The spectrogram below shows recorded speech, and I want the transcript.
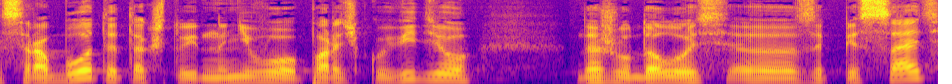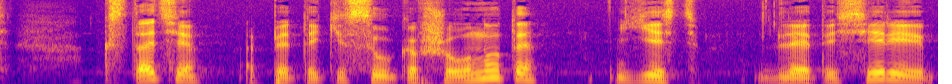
с работы, так что и на него парочку видео даже удалось э, записать. Кстати, опять-таки ссылка в шоу-ноты. Есть для этой серии,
